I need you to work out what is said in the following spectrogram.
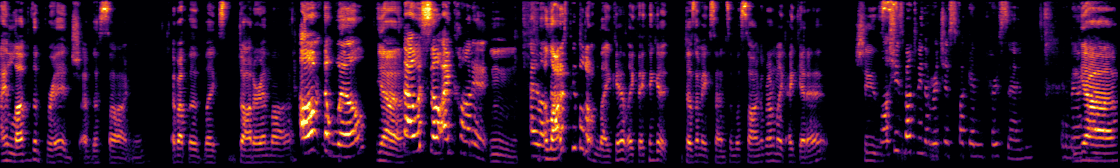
I love the bridge of the song about the like daughter-in-law. Um, the will Yeah. that was so iconic. Mm. I love it. A lot of people don't like it. Like they think it doesn't make sense in the song, but I'm like, I get it. She's Well, she's about to be the richest fucking person in America. Yeah.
